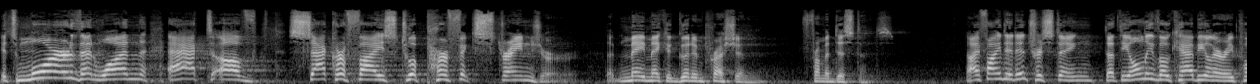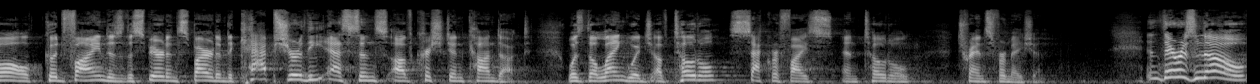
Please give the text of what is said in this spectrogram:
It's more than one act of sacrifice to a perfect stranger that may make a good impression from a distance. I find it interesting that the only vocabulary Paul could find as the Spirit inspired him to capture the essence of Christian conduct was the language of total sacrifice and total transformation. And there is no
